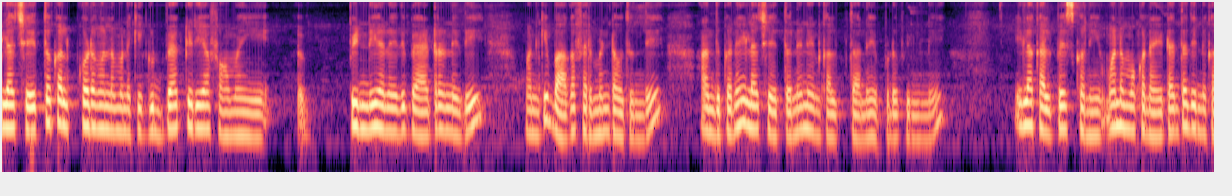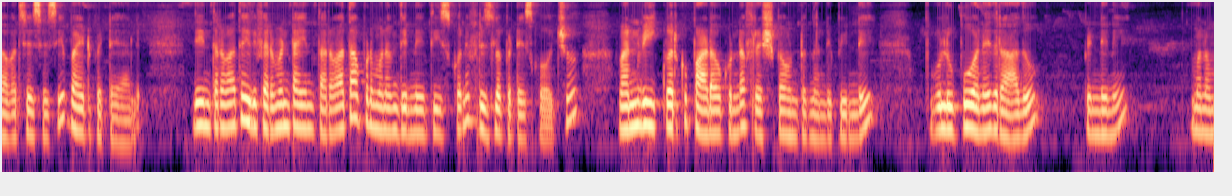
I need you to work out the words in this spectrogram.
ఇలా చేత్తో కలుపుకోవడం వల్ల మనకి గుడ్ బ్యాక్టీరియా ఫామ్ అయ్యి పిండి అనేది బ్యాటర్ అనేది మనకి బాగా ఫెర్మెంట్ అవుతుంది. అందుకనే ఇలా చేత్తోనే నేను కలుపుతాను ఎప్పుడు పిండిని. ఇలా కలిపేసుకొని మనం ఒక నైట్ అంతా దీన్ని కవర్ చేసేసి బయట పెట్టేయాలి. దీని తర్వాత ఇది ఫెర్మెంట్ అయిన తర్వాత అప్పుడు మనం దీన్ని తీసుకొని ఫ్రిడ్జ్లో పెట్టేసుకోవచ్చు. వన్ వీక్ వరకు పాడవకుండా ఫ్రెష్గా ఉంటుందండి పిండి. పులుపు అనేది రాదు పిండిని. మనం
